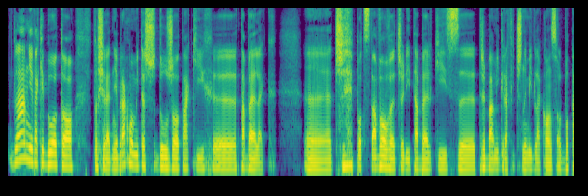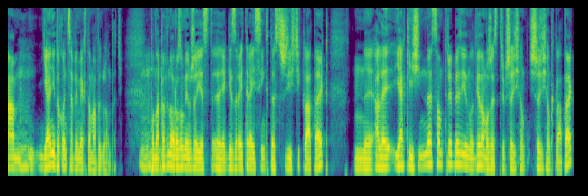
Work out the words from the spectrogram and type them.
dla mnie takie było to, to średnie. Brakło mi też dużo takich e, tabelek czy podstawowe, czyli tabelki z trybami graficznymi dla konsol, bo tam mhm. ja nie do końca wiem, jak to ma wyglądać. Mhm. Bo na pewno rozumiem, że jest, jak jest ray tracing, to jest 30 klatek, ale jakieś inne są tryby, no wiadomo, że jest tryb 60, 60 klatek,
